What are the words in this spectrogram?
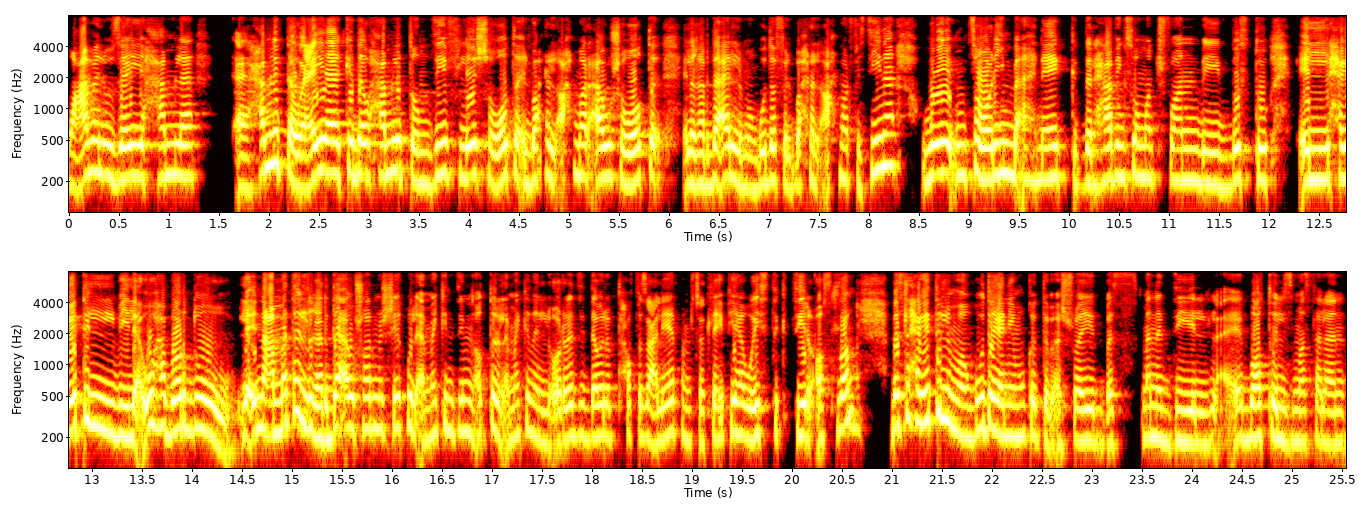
وعملوا زي حملة حملة توعية كده وحملة تنظيف لشواطئ البحر الأحمر أو شواطئ الغردقة اللي موجودة في البحر الأحمر في سينا ومتصورين بقى هناك they're having so much fun بيتبسطوا. الحاجات اللي بيلاقوها برضو لأن عامة الغردقة وشرم الشيخ والأماكن دي من أكتر الأماكن اللي already الدولة بتحافظ عليها فمش هتلاقي فيها waste كتير أصلا. بس الحاجات اللي موجودة يعني ممكن تبقى شوية بس مناديل bottles مثلا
